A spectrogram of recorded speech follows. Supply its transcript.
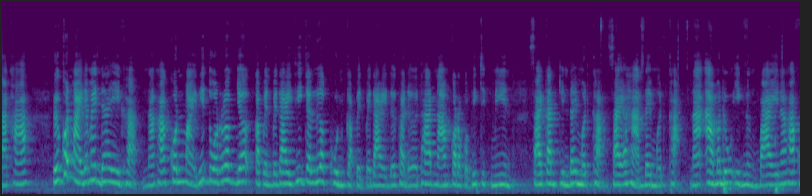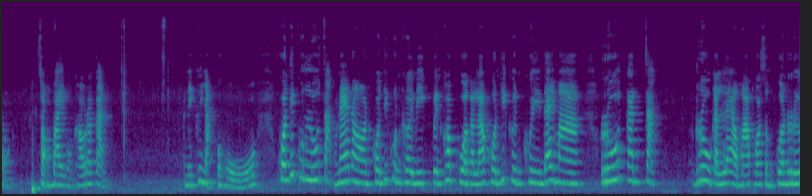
นะคะ รือคนใหม่ได้ไม่ได้ค่ะนะคะ คนใหม่ที่ตัวเลือกเยอะก็เป็นไปได้ที่จะเลือกคุณก็เป็นไปได้เด้อค่ะเด้อธาตุน้ำกรกฎพิจิกมีนสายการกินได้หมดค่ะ สายอาหารได้หมดค่ะนะเอามาดูอีกหนึ่งใบนะคะของสองใบของเขาล้วกัน อันนี้คืออย่างโอ้โห คนที่คุณรู้จักแน่นอน คนที่คุณเคยมีเป็นครอบครัวกันแล้ว คนที่คุณคุยได้มา รู้กันจักรู้กันแล้วมาพอสมควรหรือ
